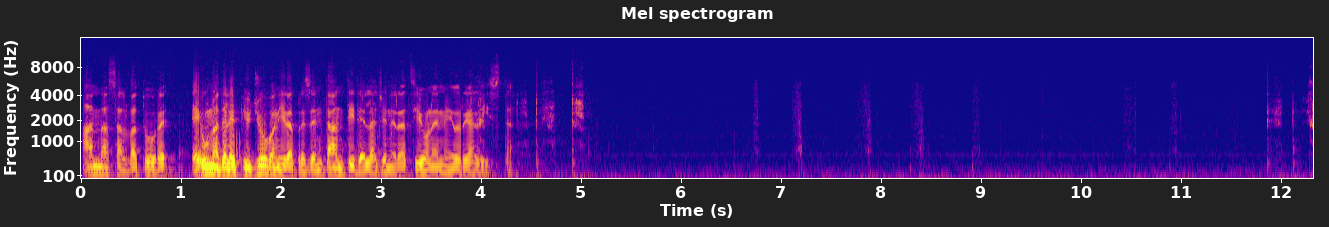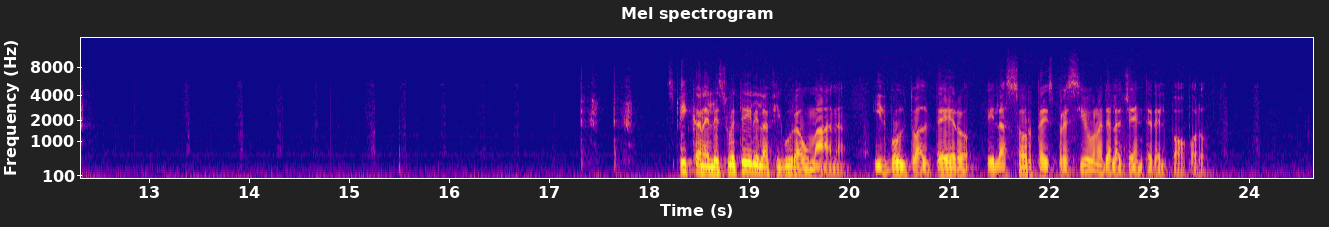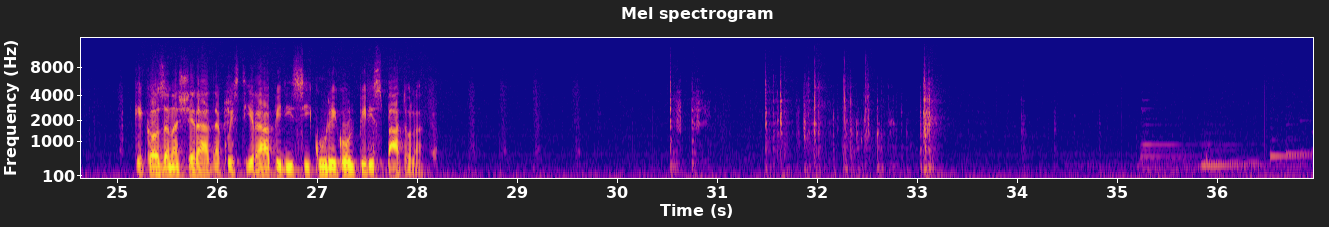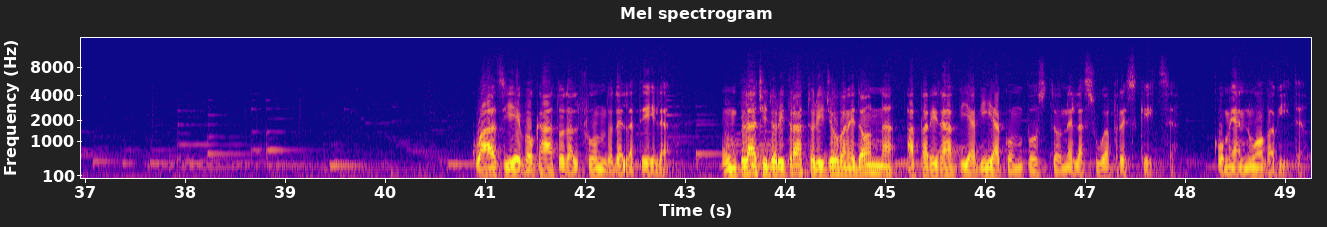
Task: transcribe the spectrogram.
Anna Salvatore è una delle più giovani rappresentanti della generazione neorealista. Spicca nelle sue tele la figura umana, il volto altero e l'assorta espressione della gente del popolo. Che cosa nascerà da questi rapidi, sicuri colpi di spatola? Quasi evocato dal fondo della tela, un placido ritratto di giovane donna apparirà via via composto nella sua freschezza, come a nuova vita.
